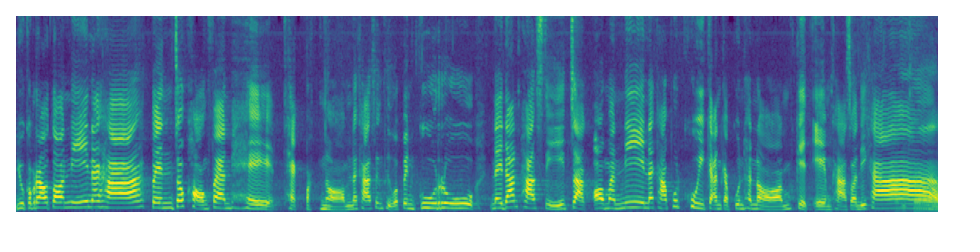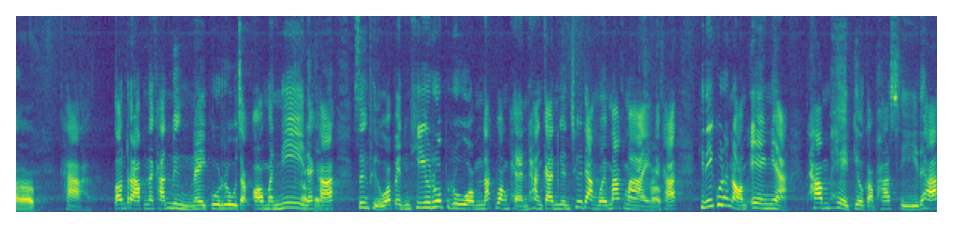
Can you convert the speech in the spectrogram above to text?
อยู่กับเราตอนนี้นะคะ เป็นเจ้าของแฟนเพจแท็กปักหนอมนะคะ ซึ่งถือว่าเป็นกูรูในด้านภาษีจากออมันนี่นะคะ พูดคุยกันกับคุณถนอมเกตเอมค่ะ สวัสดีค่ะสวัสดีครับค่ะ ต้อนรับนะคะหนึ่งในกูรูจากออมันนี่ครับนะคะ ซึ่งถือว่าเป็นที่รวบรวมนักวางแผนทางการเงินชื่อดังไว้มากมายครับนะคะ ทีนี้คุณถนอมเองเนี่ยทำเพจเกี่ยวกับภาษีนะคะ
